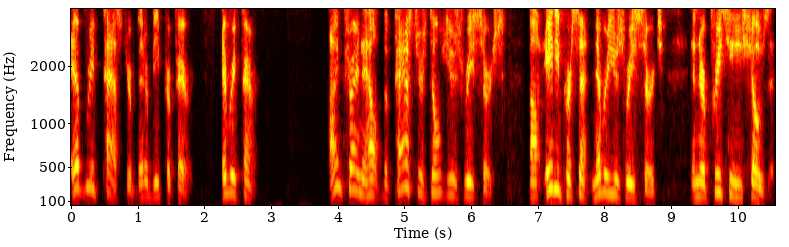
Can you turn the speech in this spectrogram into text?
every pastor better be prepared, every parent. I'm trying to help, but pastors don't use research. About 80% never use research, and their preaching shows it.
